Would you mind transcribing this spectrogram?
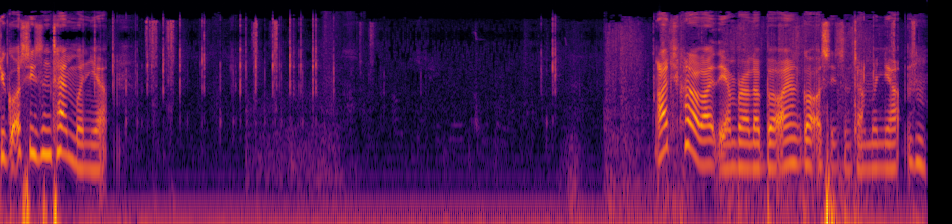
You got a season 10 one yet? I actually kind of like the umbrella, but I haven't got a season 10 one yet.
